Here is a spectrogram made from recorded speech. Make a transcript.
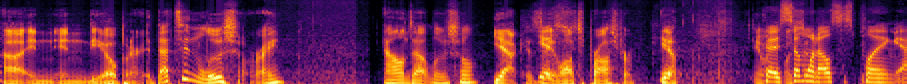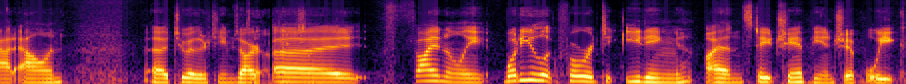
uh, in in the opener. That's in Lewisville, right? Allen's out Lewisville. Yeah, because Yes. they lost to Prosper. Yep. Yeah. Anyway, Okay, someone that? else is playing at Allen. Uh, two other teams are. Yeah, I uh, finally, what do you look forward to eating on state championship week?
